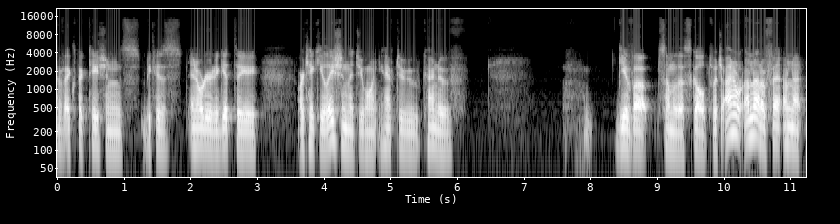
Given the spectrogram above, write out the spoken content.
have expectations because in order to get the articulation that you want, you have to kind of give up some of the sculpt, which I don't. I'm not a. I'm not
